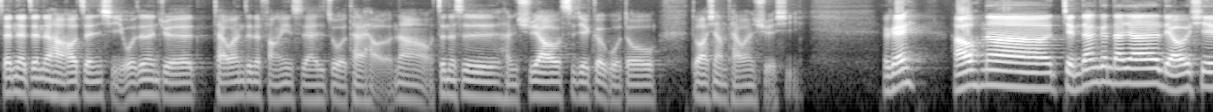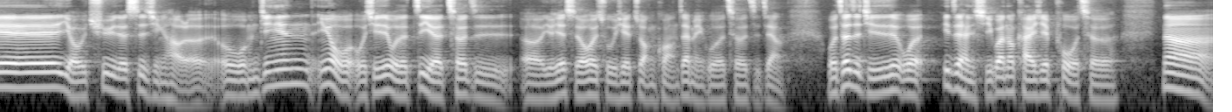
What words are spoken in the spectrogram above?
真的，真的好好珍惜。我真的觉得台湾真的防疫实在是做得太好了。那真的是很需要世界各国都都要向台湾学习。OK，好，那简单跟大家聊一些有趣的事情好了。我们今天，因为我我其实我的自己的车子，呃，有些时候会出一些状况，在美国的车子这样。我车子其实我一直很习惯都开一些破车，那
